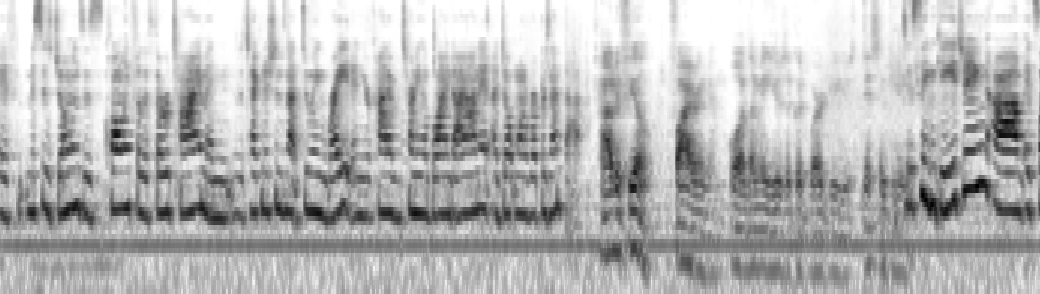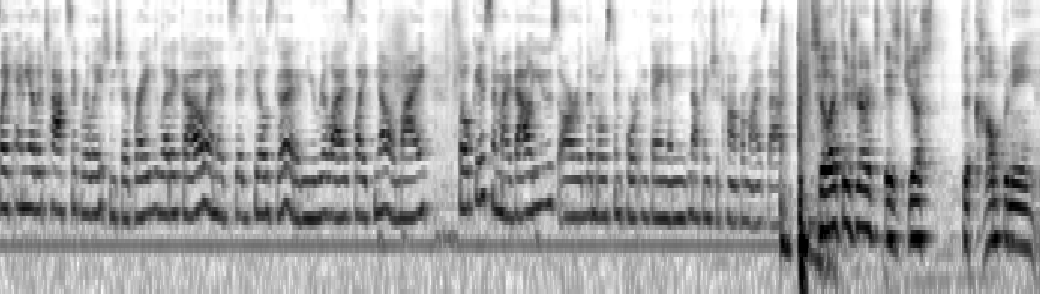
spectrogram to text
if Mrs. Jones is calling for the third time and the technician's not doing right and you're kind of turning a blind eye on it, I don't want to represent that. How do you feel firing them? or let me use a good word you use disengage disengaging? Um, it's like any other toxic relationship right? You let it go and it's it feels good and you realize like no my focus and my values are the most important thing and nothing should compromise that. Select insurance is just the company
